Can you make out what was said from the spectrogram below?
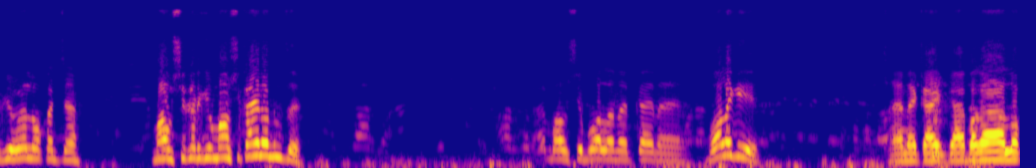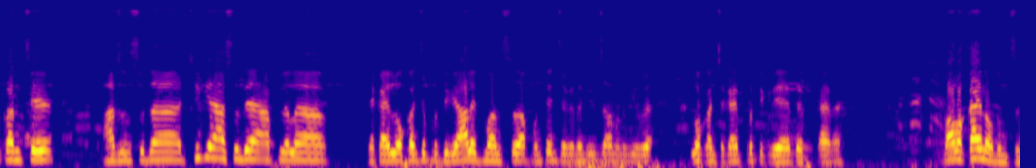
घेऊया लोकांच्या. मावशीकडे घेऊ. मावशी काय ना तुमचं? मावशी बोला नाहीत काय नाही. बोला की. नाही नाही काय काय बघा लोकांचे. अजून सुद्धा ठीक आहे असू द्या आपल्याला या काही लोकांच्या प्रतिक्रिया आलेत माणसं. आपण त्यांच्याकडे जाणून घेऊया. लोकांच्या काय प्रतिक्रिया येतात काय नाही. बाबा काय नाव तुमचं?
